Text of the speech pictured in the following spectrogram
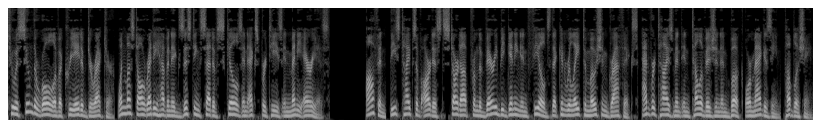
To assume the role of a creative director, one must already have an existing set of skills and expertise in many areas. Often, these types of artists start up from the very beginning in fields that can relate to motion graphics, advertisement in television and book or magazine publishing.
